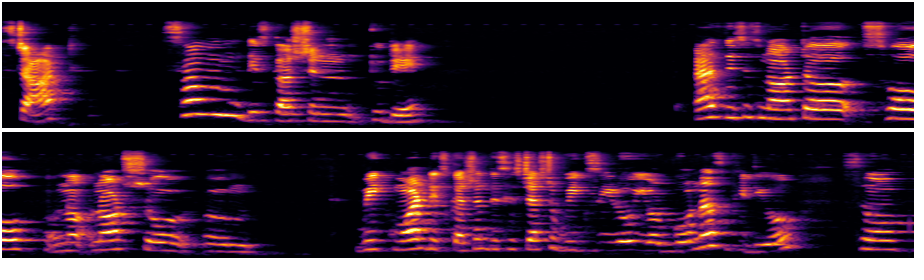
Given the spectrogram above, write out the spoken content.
start some discussion today. As this is not a so not, not so um, week one discussion this is just a week zero your bonus video. So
